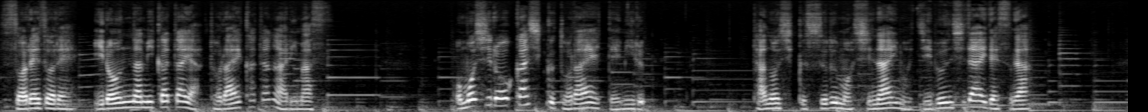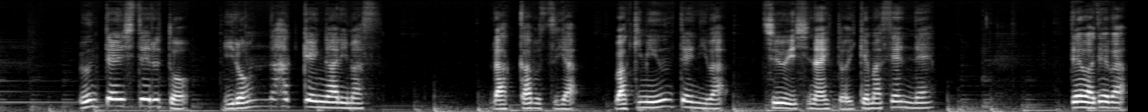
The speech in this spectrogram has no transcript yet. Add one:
それぞれいろんな見方や捉え方があります。面白おかしく捉えてみる。楽しくするもしないも自分次第ですが、運転してるといろんな発見があります。落下物や脇見運転には注意しないといけませんね。ではでは、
